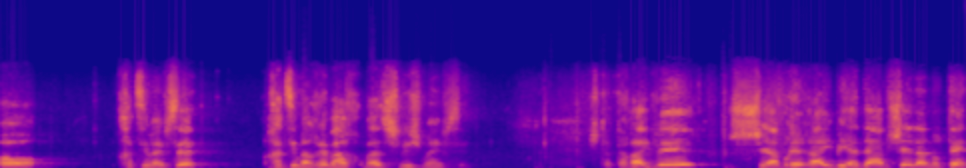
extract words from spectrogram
או חצי מההפסד, חצי מהרווח, ואז שליש מההפסד. שיטת הרייבד, שהברירה היא בידיו של הנותן.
